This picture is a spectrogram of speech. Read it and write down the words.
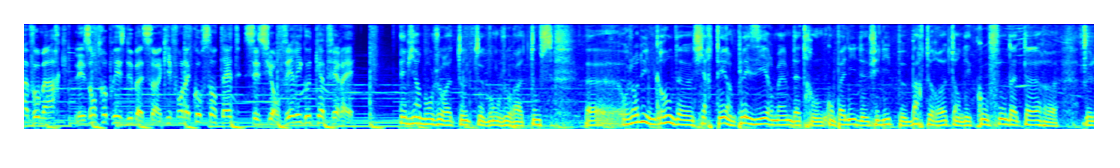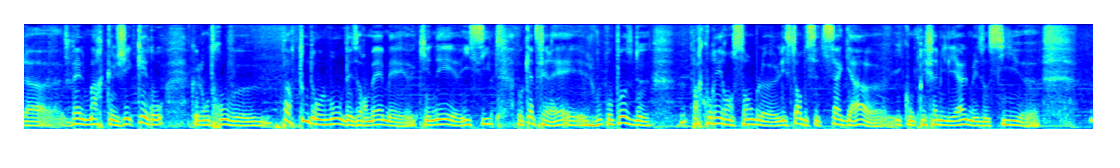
À vos marques, les entreprises du bassin qui font la course en tête, c'est sur Very Good Cap Ferret. Eh bien, bonjour à toutes, bonjour à tous. Euh, aujourd'hui, une grande fierté, un plaisir même d'être en compagnie de Philippe Barterotte, un des cofondateurs de la belle marque G. que l'on trouve euh, partout dans le monde désormais, mais qui est né ici, au Cap Ferret. Et je vous propose de parcourir ensemble l'histoire de cette saga, euh, y compris familiale, mais aussi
